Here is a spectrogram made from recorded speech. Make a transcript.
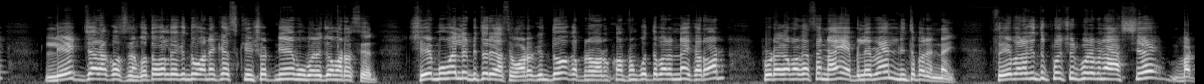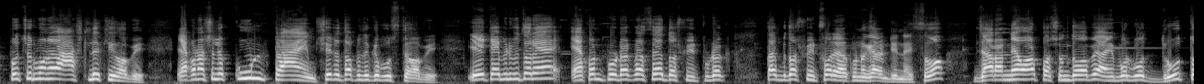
লেট যারা করছেন, গতকালকে কিন্তু অনেকে স্ক্রিনশট নিয়ে মোবাইলে জমা রাখছেন। সে মোবাইলের ভিতরে আছে অর্ডার কিন্তু আপনারা অর্ডার কনফার্ম করতে পারেন নাই, কারণ প্রোডাক্ট আমার কাছে নাই অ্যাভেলেবেল নিতে পারেন নাই। তো এবারে কিন্তু প্রচুর পরিমাণে আসছে বাট প্রচুর পরিমাণে আসলে কি হবে? এখন আসলে কোন টাইম সেটা তো আপনাদেরকে বুঝতে হবে। এই টাইমের ভিতরে এখন প্রোডাক্ট আছে, দশ মিনিট প্রোডাক্ট থাকবে, দশ মিনিট পরে আর কোনো গ্যারান্টি নাই। সো যারা নেওয়ার পছন্দ হবে, আমি বলব দ্রুত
